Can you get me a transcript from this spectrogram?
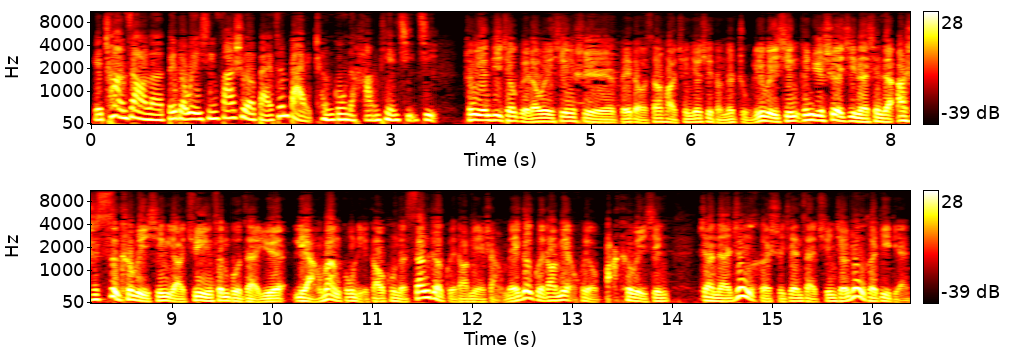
也创造了北斗卫星发射百分百成功的航天奇迹。中原地球轨道卫星是北斗三号全球系统的主力卫星。根据设计呢，现在二十四颗卫星要均匀分布在约两万公里高空的三个轨道面上，每个轨道面会有八颗卫星，这样的任何时间在全球任何地点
